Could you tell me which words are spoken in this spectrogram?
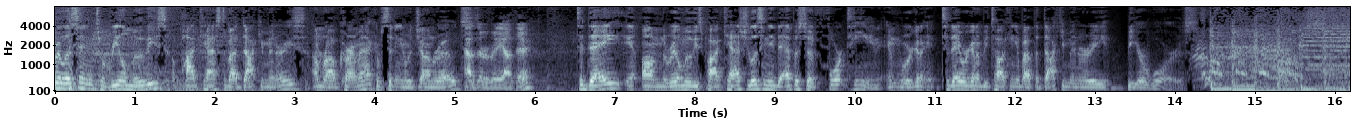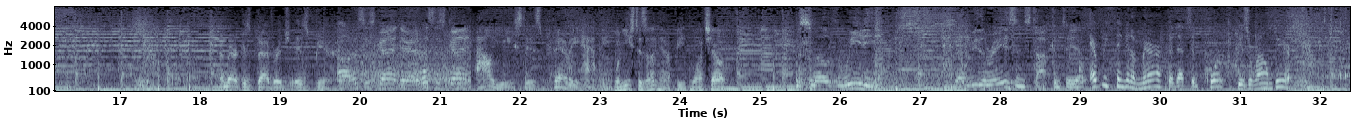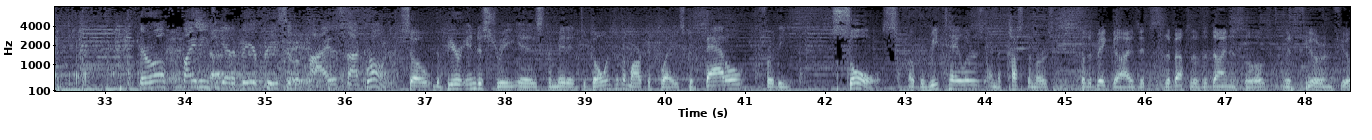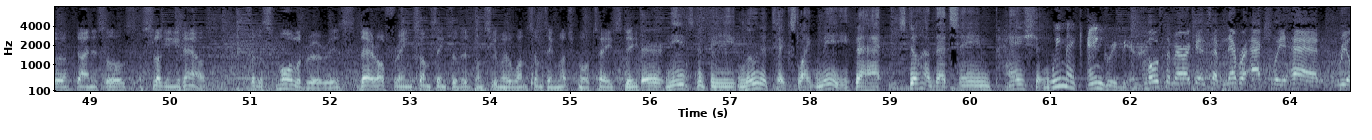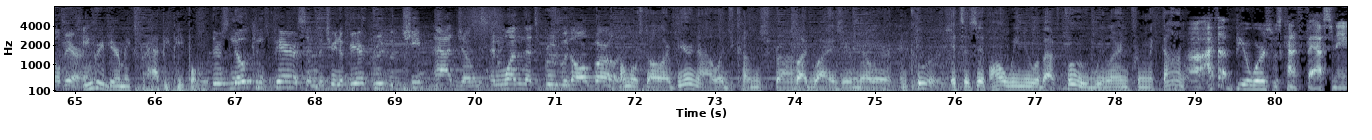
You are listening to Real Movies, a podcast about documentaries. I'm Rob Carmack. I'm sitting here with John Rhodes. How's everybody out there? Today on the Real Movies podcast, you're listening to episode 14, and we're gonna today we're gonna be talking about the documentary Beer Wars. America's beverage is beer. Oh, this is good, dude. This is good. Our yeast is very happy. When yeast is unhappy, watch out. It smells weedy. That'd be the raisins talking to you. Everything in America that's important is around beer. They're all fighting to get a bigger piece of a pie that's not growing. So the beer industry is committed to go into the marketplace to battle for the souls of the retailers and the customers. For the big guys, it's the battle of the dinosaurs, with fewer and fewer dinosaurs slugging it out. For the smaller breweries, they're offering something to the consumer who wants something much more tasty. There needs to be lunatics like me that still have that same passion. We make angry beer. Most Americans have never actually had real beer. Angry beer makes for happy people. There's no comparison between a beer brewed with cheap adjuncts and one that's brewed with all barley. Almost all our beer knowledge comes from Budweiser, Miller, and Coors. It's as if all we knew about food we learned from McDonald's. Uh, I thought Beer Wars was kind of fascinating.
